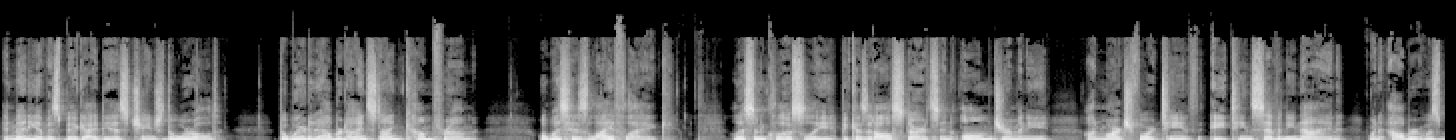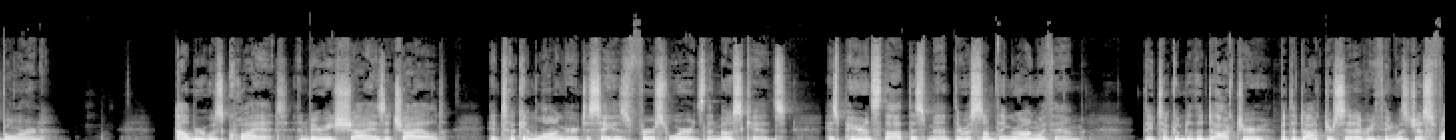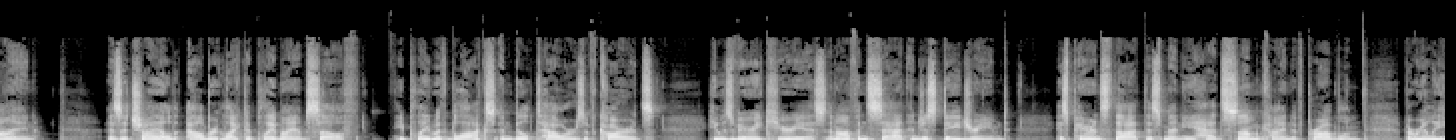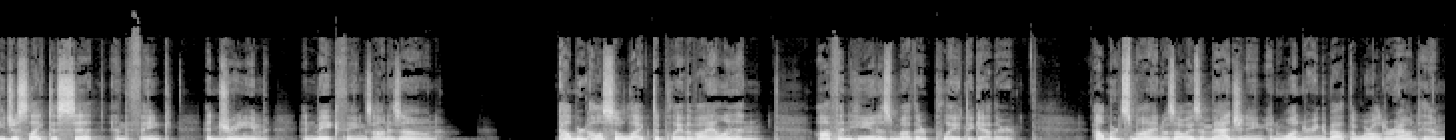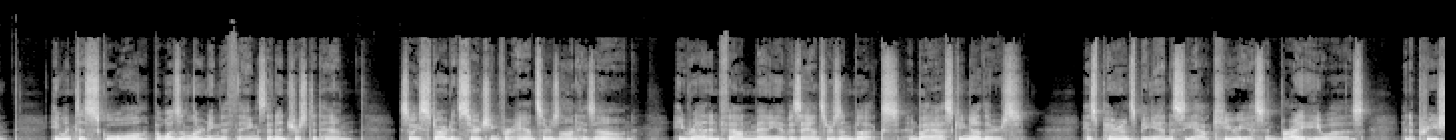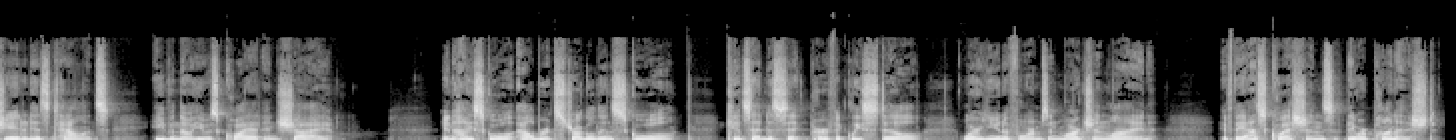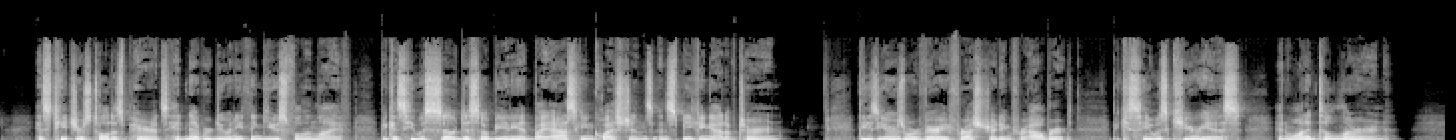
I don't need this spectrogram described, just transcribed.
and many of his big ideas changed the world. But where did Albert Einstein come from? What was his life like? Listen closely because it all starts in Ulm, Germany on March 14, 1879, when Albert was born. Albert was quiet and very shy as a child. It took him longer to say his first words than most kids. His parents thought this meant there was something wrong with him. They took him to the doctor, but the doctor said everything was just fine. As a child, Albert liked to play by himself. He played with blocks and built towers of cards. He was very curious and often sat and just daydreamed. His parents thought this meant he had some kind of problem, but really he just liked to sit and think and dream and make things on his own. Albert also liked to play the violin. Often he and his mother played together. Albert's mind was always imagining and wondering about the world around him. He went to school, but wasn't learning the things that interested him so he started searching for answers on his own. He read and found many of his answers in books and by asking others. His parents began to see how curious and bright he was and appreciated his talents, even though he was quiet and shy. In high school, Albert struggled in school. Kids had to sit perfectly still, wear uniforms, and march in line. If they asked questions, they were punished. His teachers told his parents he'd never do anything useful in life because he was so disobedient by asking questions and speaking out of turn. These years were very frustrating for Albert because he was curious and wanted to learn.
